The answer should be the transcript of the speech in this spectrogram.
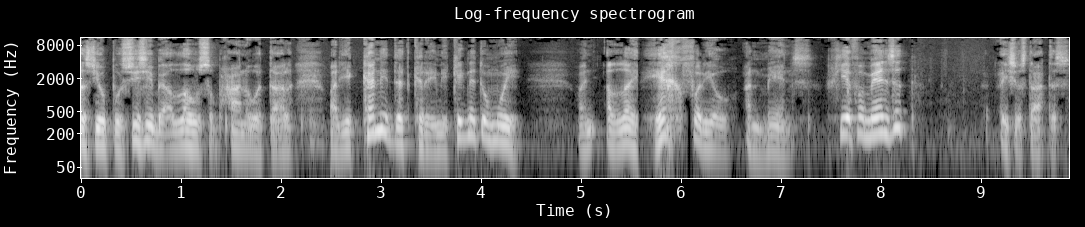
is jou posisie by Allah subhanahu wa taala maar jy kan nie dit kry nie kyk net hoe mooi want Allah heg vir jou aan mens gee vir mense dit hy is jou status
